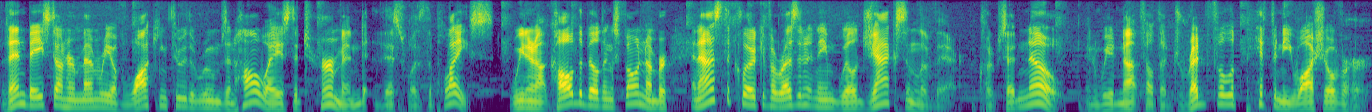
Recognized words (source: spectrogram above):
then, based on her memory of walking through the rooms and hallways, determined this was the place. Wiedenot called the building's phone number and asked the clerk if a resident named Will Jackson lived there. The clerk said no, and Wiedenot felt a dreadful epiphany wash over her.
